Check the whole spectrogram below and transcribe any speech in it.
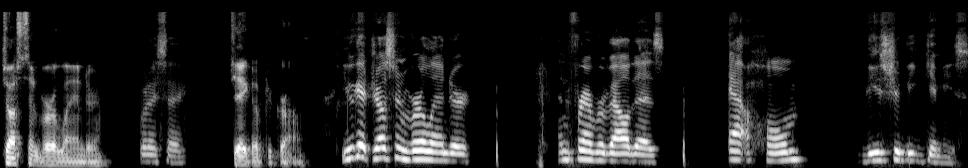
Justin Verlander, What I say? Jacob DeGrom. You get Justin Verlander and Framber Valdez at home. These should be gimmies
